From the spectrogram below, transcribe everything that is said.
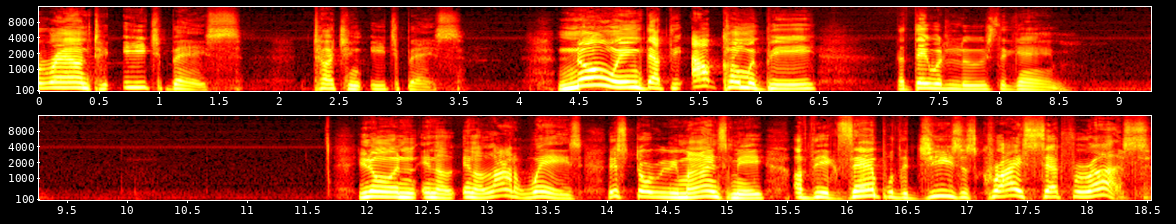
around to each base, touching each base, knowing that the outcome would be that they would lose the game. You know, in, in, a, in a lot of ways, this story reminds me of the example that Jesus Christ set for us.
